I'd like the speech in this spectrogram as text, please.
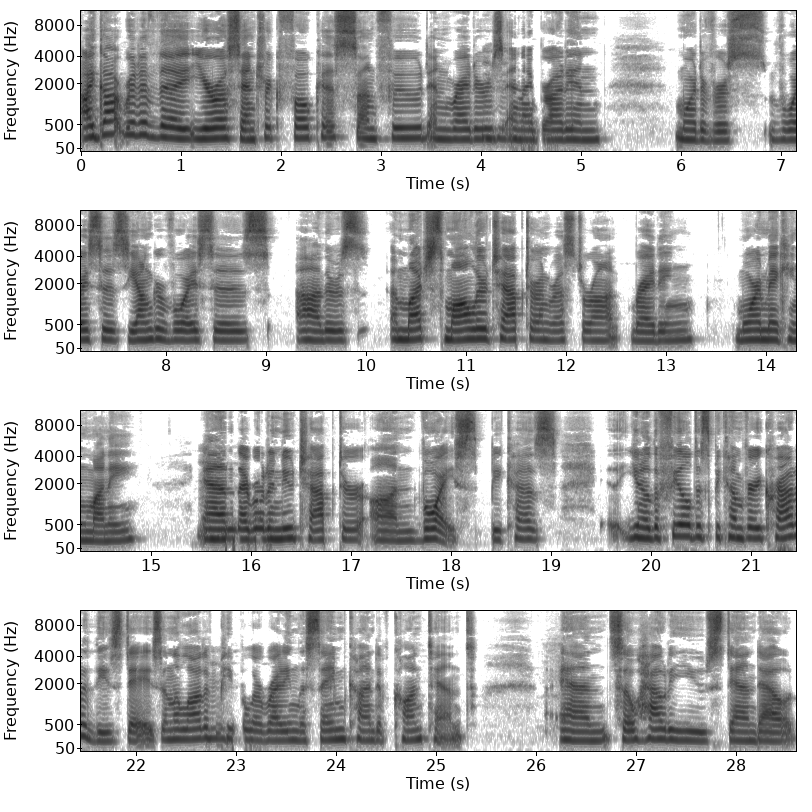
I got rid of the Eurocentric focus on food and writers, mm-hmm. and I brought in more diverse voices, younger voices. Uh, there was a much smaller chapter on restaurant writing, more on making money. Mm-hmm. And I wrote a new chapter on voice because, you know, the field has become very crowded these days, and a lot of mm-hmm. people are writing the same kind of content. And so, how do you stand out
